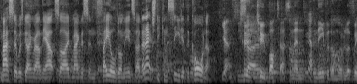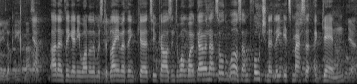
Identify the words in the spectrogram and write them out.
Massa was going around the outside. Magnussen failed on the inside and actually conceded the corner. Yeah, two, So- two Bottas, and then Yeah. neither of them were look, really looking at Massa. Yeah, I don't think any one of them was to blame. I think uh, two cars into one won't go, and that's all it was. Unfortunately, it's Massa again. Yes,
